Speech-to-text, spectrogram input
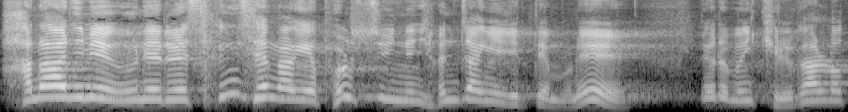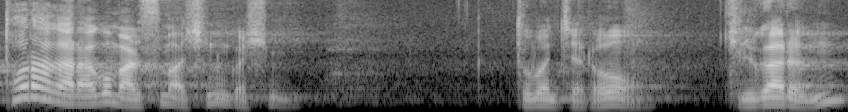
하나님의 은혜를 생생하게 볼 수 있는 현장이기 때문에 여러분 길갈로 돌아가라고 말씀하시는 것입니다. 두 번째로 길갈은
